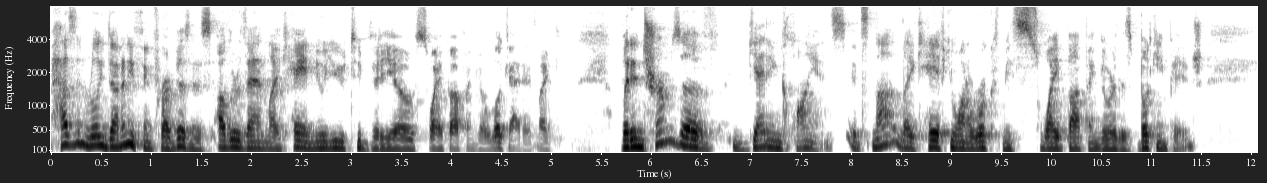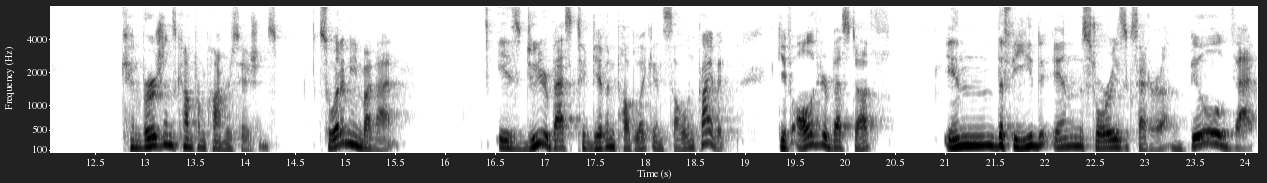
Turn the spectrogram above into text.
hasn't really done anything for our business other than like, hey, new YouTube video, swipe up and go look at it. Like, but in terms of getting clients, it's not like, hey, if you want to work with me, swipe up and go to this booking page. Conversions come from conversations. So, what I mean by that is do your best to give in public and sell in private. Give all of your best stuff in the feed, in the stories, etc. Build that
